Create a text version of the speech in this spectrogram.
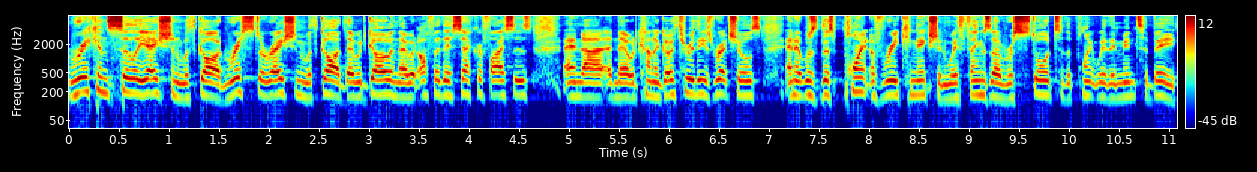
reconciliation with God, restoration with God. They would go and they would offer their sacrifices and, uh, and they would kind of go through these rituals. And it was this point of reconnection where things are restored to the point where they're meant to be.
